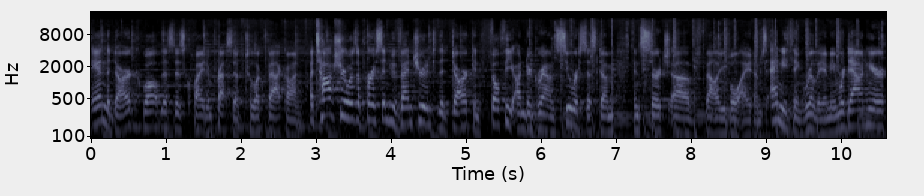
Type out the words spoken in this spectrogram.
and the dark, well, this is quite impressive to look back on. A was a person who ventured into the dark and filthy underground sewer system in search of valuable items. Anything, really. I mean, we're down here,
